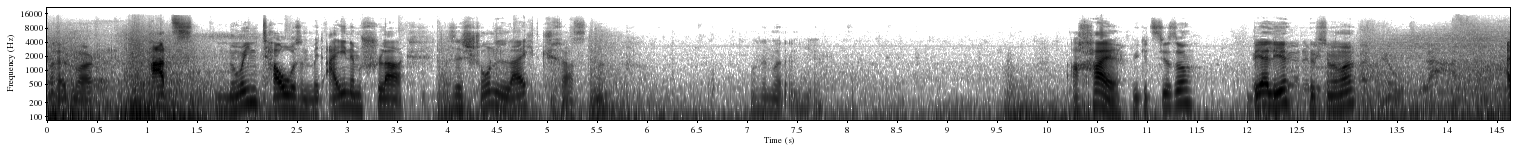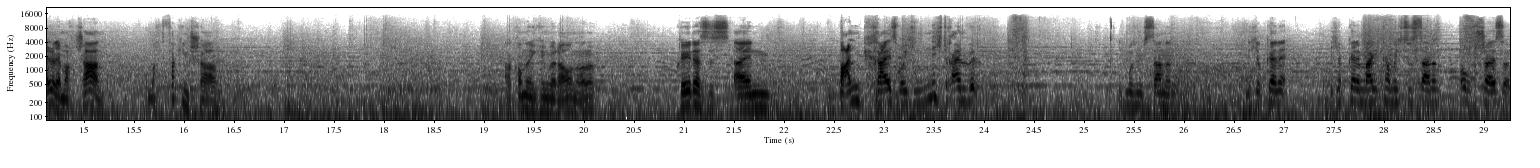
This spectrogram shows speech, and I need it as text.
Mal helfen mal. Hat's 9000 mit einem Schlag. Das ist schon leicht krass, ne? Wo sind wir denn hier? Ach, hi. Wie geht's dir so? Berli, hilfst du mir mal? Alter, der macht Schaden. Der macht fucking Schaden. Ah, komm, den kriegen wir down, oder? Okay, das ist ein Bannkreis, wo ich nicht rein will. Ich muss mich stunnen. Ich habe keine... Ich habe keine Magie, kann mich zu stunnen. Oh, scheiße.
